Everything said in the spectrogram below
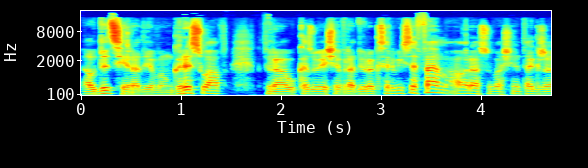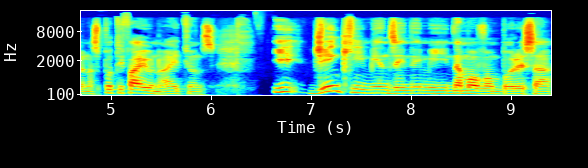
audycję radiową Grysław, która ukazuje się w Radio Rock Service FM oraz właśnie także na Spotify, na iTunes i dzięki między innymi namowom Borysa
